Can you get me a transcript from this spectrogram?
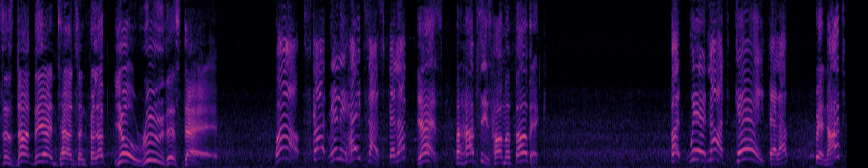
This is not the end, Terrance and Phillip. You'll rue this day. Wow, Scott really hates us, Phillip. Yes, perhaps he's homophobic. But we're not gay, Phillip. We're not?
